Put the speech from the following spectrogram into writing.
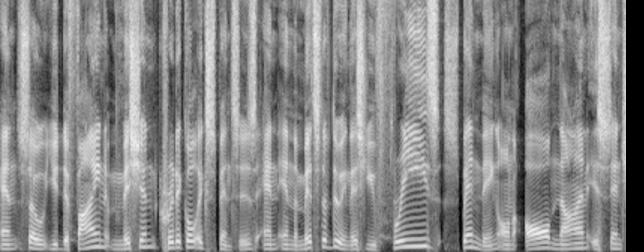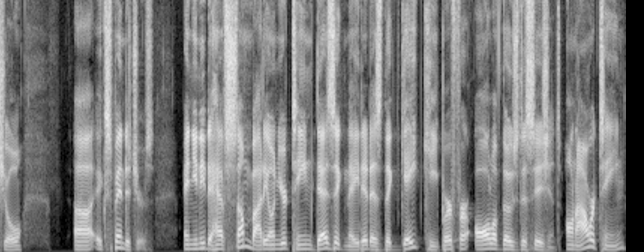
And so you define mission critical expenses, and in the midst of doing this, you freeze spending on all non essential uh, expenditures. And you need to have somebody on your team designated as the gatekeeper for all of those decisions. On our team,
